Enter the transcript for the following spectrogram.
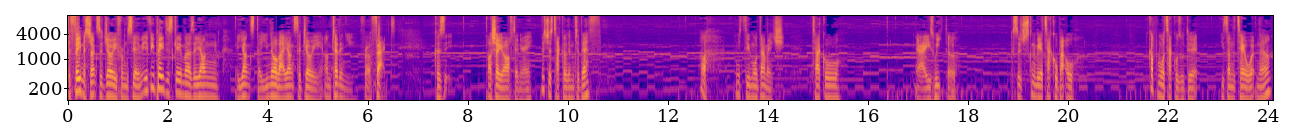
The famous Youngster Joey from this game. If you played this game as a young a youngster, you know about Youngster Joey. I'm telling you for a fact. Because I'll show you after anyway. Let's just tackle him to death. Oh, I need to do more damage. Tackle. Yeah, he's weak though. So it's just going to be a tackle battle. A couple more tackles will do it. He's done the tail whip now,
